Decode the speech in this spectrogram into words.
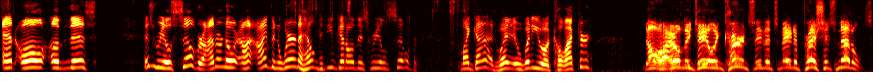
at all of this. It's real silver. I don't know. I, Ivan, where in the hell did you get all this real silver? My God, what, what are you, a collector? No, I only deal in currency that's made of precious metals.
